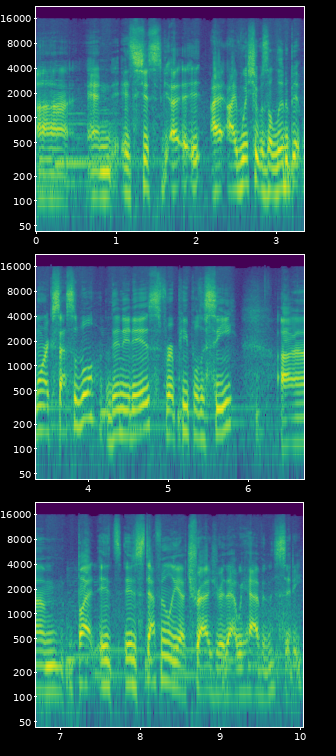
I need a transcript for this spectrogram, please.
Uh, and it's just, uh, it, I, I, wish it was a little bit more accessible than it is for people to see. Um, but it's, it's definitely a treasure that we have in the city.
